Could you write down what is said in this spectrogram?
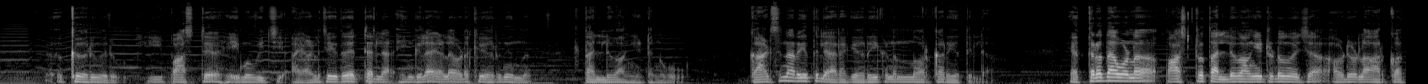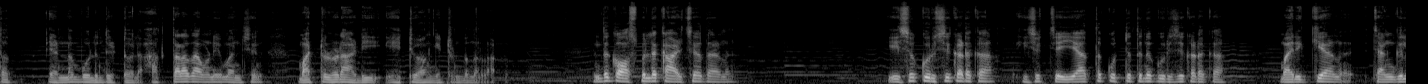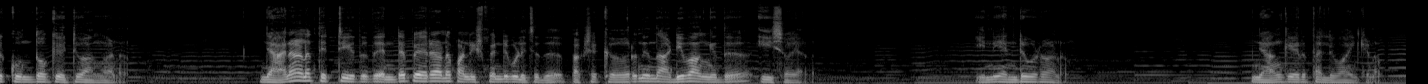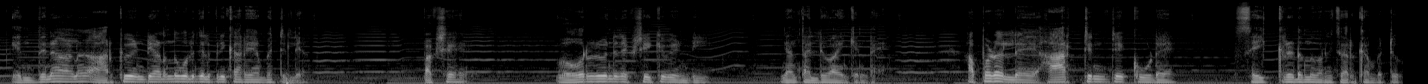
കയറി വരും. ഈ പാസ്റ്റ് ഹെയ്മോവിച്ച് അയാൾ ചെയ്ത തെറ്റല്ല എങ്കിലും അയാൾ അവിടെ കയറി നിന്ന് തല്ല് വാങ്ങിയിട്ടങ്ങ് പോകും. ഗാഡ്സിന് അറിയത്തില്ല ആരാ കയറിയിരിക്കണമെന്ന് അവർക്കറിയത്തില്ല എത്ര തവണ പാസ്റ്റർ തല്ല് വാങ്ങിയിട്ടുണ്ടെന്ന് വെച്ചാൽ അവിടെയുള്ള ആർക്കും അത് എണ്ണം പോലും തിട്ടില്ല അത്ര തവണ ഈ മനുഷ്യൻ മറ്റുള്ളവരുടെ അടി ഏറ്റുവാങ്ങിയിട്ടുണ്ടെന്നുള്ളതാണ്. എന്ത് ഹോസ്പിറ്റലിലെ കാഴ്ച അതാണ്? ഈശോ കുരിശി കിടക്ക. ഈശോ ചെയ്യാത്ത കുറ്റത്തിന് കുരിശി കിടക്ക. മരിക്കുകയാണ് ചങ്കിൽ കുന്തമൊക്കെ ഏറ്റുവാങ്ങുകയാണ് ഞാനാണ് തെറ്റ് ചെയ്തത് എന്റെ പേരാണ് പണിഷ്മെന്റ് വിളിച്ചത് പക്ഷെ കയറി നിന്ന് അടി വാങ്ങിയത് ഈശോയാണ്. ഇനി എന്റെ വീടാണ്. ഞാൻ കയറി തല്ല് വാങ്ങിക്കണം. എന്തിനാണ് ആർക്ക് വേണ്ടിയാണെന്ന് പോലും ചിലപ്പോൾ എനിക്ക് അറിയാൻ പറ്റില്ല. പക്ഷേ വേറൊരുവന്റെ രക്ഷയ്ക്ക് വേണ്ടി ഞാൻ തല്ല് വാങ്ങിക്കണ്ടേ? അപ്പോഴല്ലേ ഹാർട്ടിന്റെ കൂടെ സീക്രഡ് എന്ന് പറഞ്ഞ് ചേർക്കാൻ പറ്റൂ.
